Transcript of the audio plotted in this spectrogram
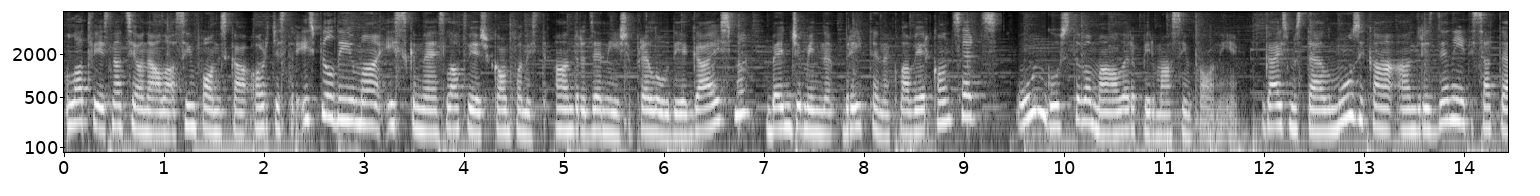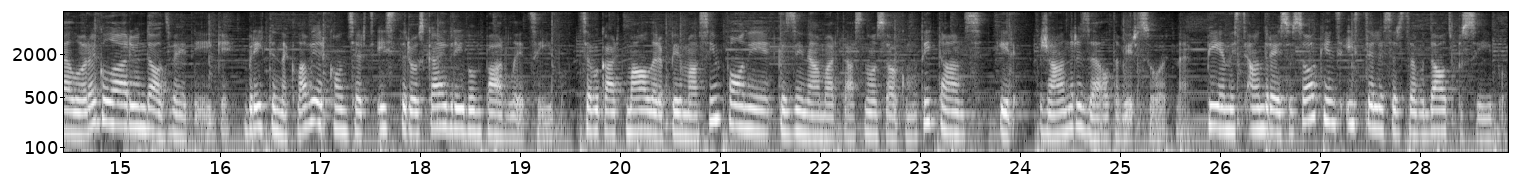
Latvijas Nacionālā simfoniskā orķestra izpildījumā izskanēs latviešu komponista Andra Zenīša prelūdija gaisma, Benžamina Britena klavieru koncerts un Gustava Mālera pirmā simfonija. Gaismas tēlu mūzikā Andris Zenītis attēlo regulāri un daudzveidīgi. Britena klavieru koncerts izstaro skaidrību un pārliecību. Savukārt Mālera pirmā simfonija, kas zināma ar tās nosaukumu Titāns, ir žanra zelta virsotne. Pianists Andrejs Osokins izceļas ar savu daudzpusību,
